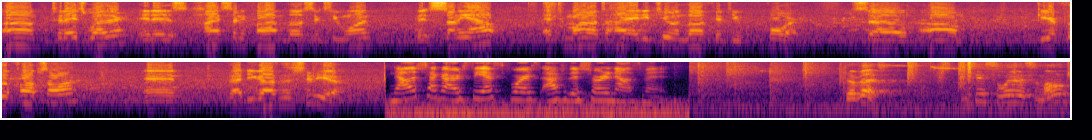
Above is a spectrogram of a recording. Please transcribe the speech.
Um, today's weather, it is high 75, low 61, and it's sunny out. And tomorrow it's a high 82 and low 54. So um, get your flip-flops on, and that you guys in the studio. Now let's check out our CS Sports after this short announcement. Jarvis, you see Selena and Simone?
